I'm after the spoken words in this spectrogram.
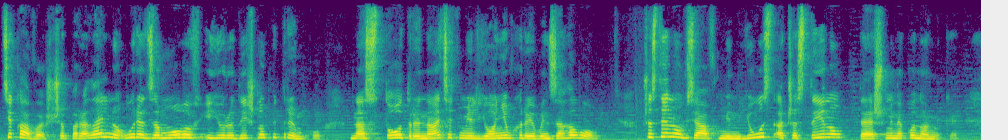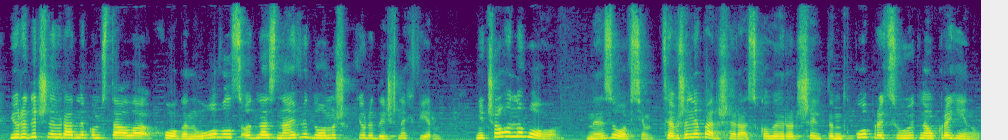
Цікаво, що паралельно уряд замовив і юридичну підтримку на 113 мільйонів гривень загалом. Частину взяв Мін'юст, а частину теж Мінекономіки. Юридичним радником стала Хоган Ловелс, одна з найвідоміших юридичних фірм. Нічого нового, не зовсім. Це вже не перший раз, коли Ротшильд Ко працюють на Україну.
